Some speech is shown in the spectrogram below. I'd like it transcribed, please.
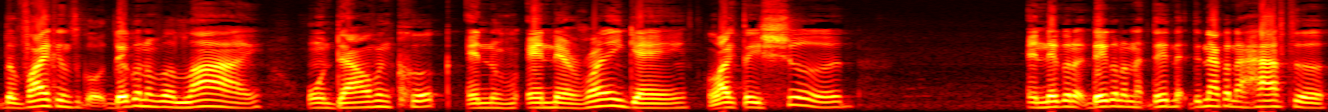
the Vikings go they're gonna rely on Dalvin Cook and and their running game like they should, and they're gonna they're gonna they're not gonna have to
